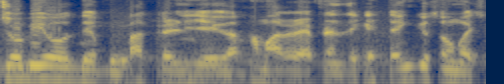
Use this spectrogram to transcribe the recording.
जो भी हो बात कर लीजिएगा। हमारा रेफरेंस देखे थैंक यू सो मच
